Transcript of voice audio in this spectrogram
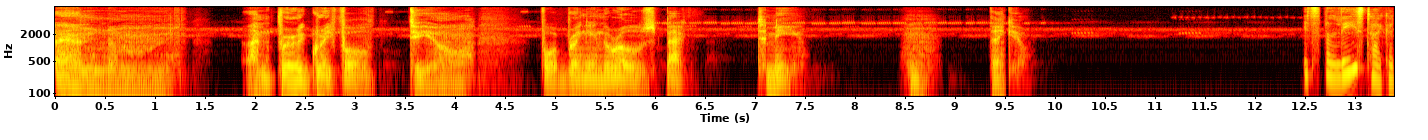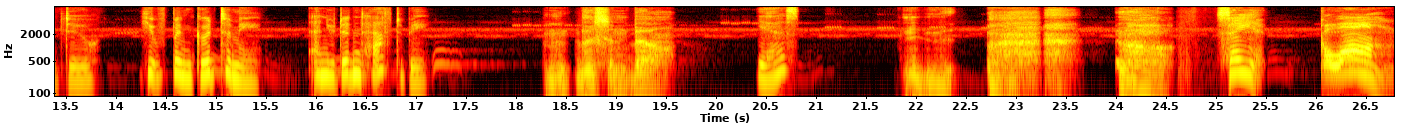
And, um, I'm very grateful to you for bringing the rose back to me. Hmm. Thank you. It's the least I could do. You've been good to me, and you didn't have to be. Listen, Belle. Yes? Oh, Say it. Go on.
